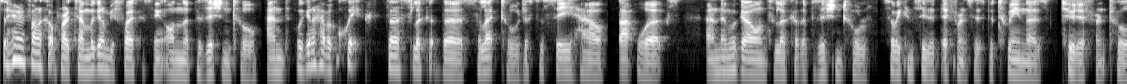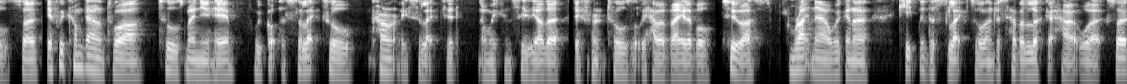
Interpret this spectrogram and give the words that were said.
So here in Final Cut Pro 10, we're going to be focusing on the position tool and we're going to have a quick first look at the select tool just to see how that works. And then we'll go on to look at the position tool so we can see the differences between those two different tools. So if we come down to our tools menu here, we've got the select tool currently selected and we can see the other different tools that we have available to us. Right now, we're going to keep with the select tool and just have a look at how it works. So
